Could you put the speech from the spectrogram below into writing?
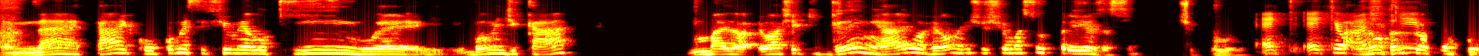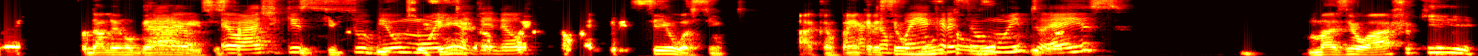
é, né? Ai, como esse filme é louquinho, é, vamos indicar. Mas ó, eu achei que ganhar, eu realmente achei uma surpresa, assim. Tipo, é, é que eu ah, acho não, tanto que... que eu da Leno Gary, eu, eu acho que, que subiu que, muito, vem, entendeu? A campanha cresceu, assim. A campanha a cresceu campanha muito. A campanha cresceu muito, é isso. Mas eu acho que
